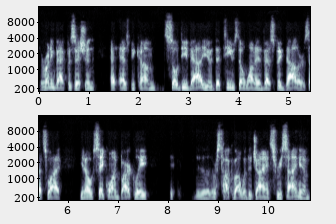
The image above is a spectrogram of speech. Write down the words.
the running back position has become so devalued that teams don't want to invest big dollars. That's why, you know, Saquon Barkley, there was talk about would the Giants re-sign him.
